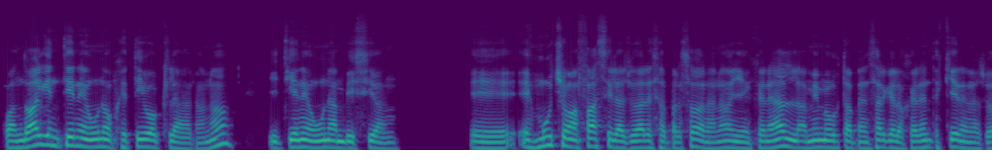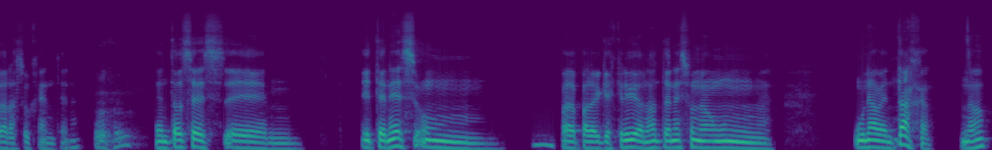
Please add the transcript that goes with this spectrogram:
Cuando alguien tiene un objetivo claro, ¿no? Y tiene una ambición, eh, es mucho más fácil ayudar a esa persona, ¿no? Y en general a mí me gusta pensar que los gerentes quieren ayudar a su gente, ¿no? Entonces, em, y tenés un, para, para el que escribió, ¿no? Tenés una, un- una ventaja, ¿no?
